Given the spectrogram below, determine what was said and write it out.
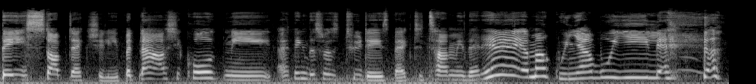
they stopped actually. But now she called me i think this was two days back to tell me that hey amaguinya buyile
